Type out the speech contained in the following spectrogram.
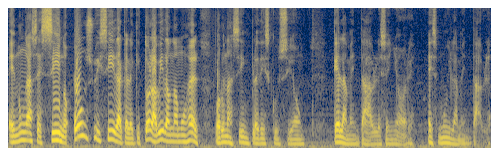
en un asesino, un suicida que le quitó la vida a una mujer por una simple discusión. Qué lamentable, señores, es muy lamentable.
